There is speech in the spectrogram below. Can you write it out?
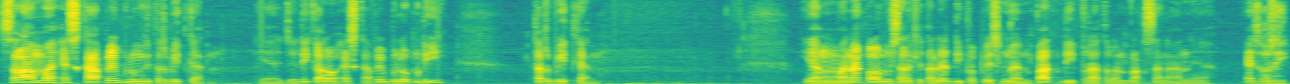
selama SKP belum diterbitkan. Ya, jadi kalau SKP belum diterbitkan. Yang mana kalau misalnya kita lihat di PP 94 di peraturan pelaksanaannya, eh sorry,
